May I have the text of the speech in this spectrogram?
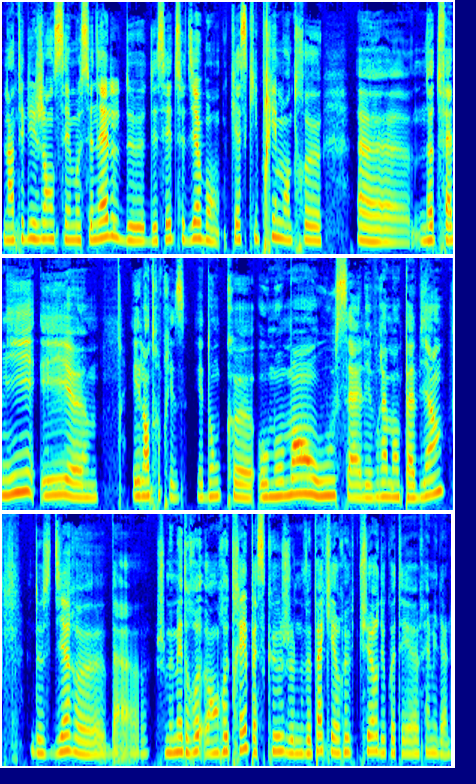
l'intelligence émotionnelle d'essayer de, se dire, bon, qu'est-ce qui prime entre euh, notre famille et, euh, et l'entreprise. Et donc, euh, au moment où ça allait vraiment pas bien, de se dire, bah, je me mets en retrait parce que je ne veux pas qu'il y ait rupture du côté familial.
